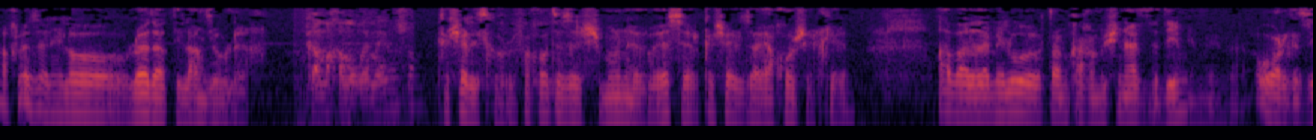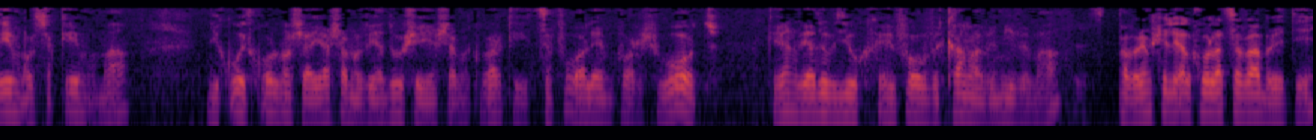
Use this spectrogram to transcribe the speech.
אחרי זה אני לא, לא ידעתי לאן זה הולך. כמה חמורים היו שם? קשה לזכור, לפחות איזה שמונה או עשר, קשה, זה היה חושך, כן. אבל מילאו אותם ככה משני הצדדים, או ארגזים או שקים או מה. ניקו את כל מה שהיה שם וידעו שיש שם כבר, כי צפו עליהם כבר שבועות כן, וידעו בדיוק איפה וכמה ומי ומה. חברים שלי הלכו לצבא הבריטי,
